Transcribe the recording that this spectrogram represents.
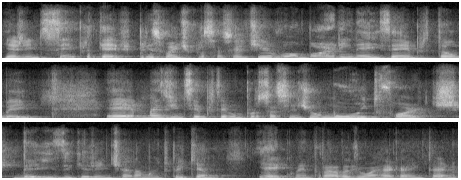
E a gente sempre teve, principalmente o processo seletivo, onboarding nem sempre tão bem, é, mas a gente sempre teve um processo seletivo muito forte, desde que a gente era muito pequeno, e aí com a entrada de um RH interno,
